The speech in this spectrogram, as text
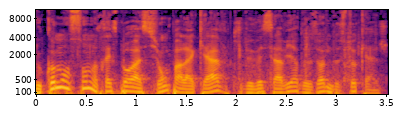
Nous commençons notre exploration par la cave qui devait servir de zone de stockage.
